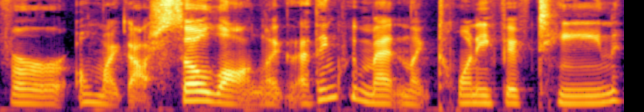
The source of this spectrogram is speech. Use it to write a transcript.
for oh my gosh so long. Like i think we met in like 2015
